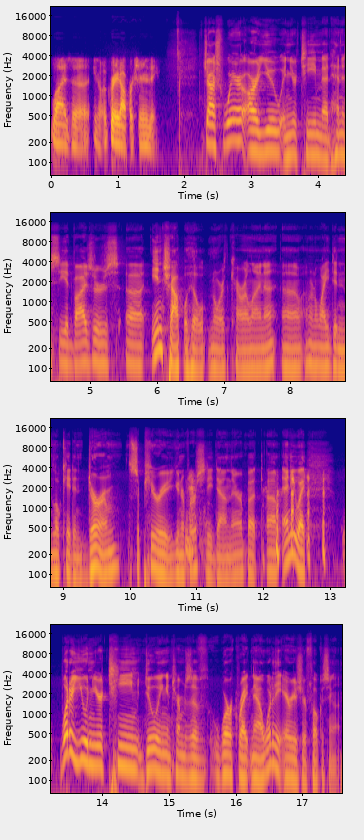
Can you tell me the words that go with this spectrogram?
lies a you know a great opportunity. Josh, where are you and your team at Hennessy Advisors uh, in Chapel Hill, North Carolina? Uh, I don't know why you didn't locate in Durham, Superior University down there, but um, anyway, what are you and your team doing in terms of work right now? What are the areas you're focusing on?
